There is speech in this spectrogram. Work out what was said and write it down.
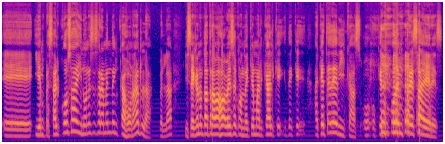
Eh, y empezar cosas y no necesariamente encajonarlas, ¿verdad? Y sé que no da trabajo a veces cuando hay que marcar que, de que, a qué te dedicas o, qué tipo de empresa eres.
